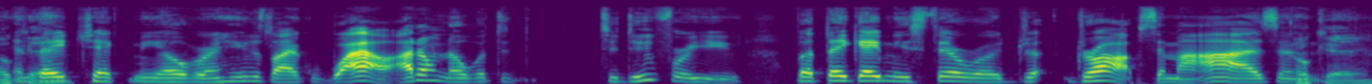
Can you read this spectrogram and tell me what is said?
Okay. and they checked me over, and he was like, Wow, I don't know what to to do for you, but they gave me steroid dr- drops in my eyes, and Okay.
